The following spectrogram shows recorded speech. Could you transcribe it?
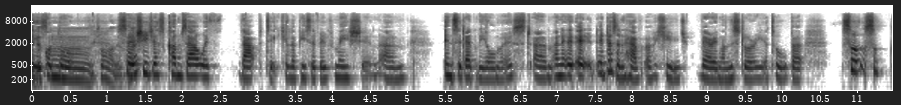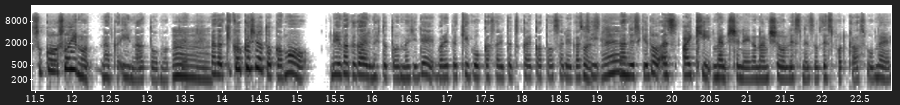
ていうことを。うん、そうなんです So ね。she just comes out with that particular piece of information, um, incidentally almost, um, and it, it, it doesn't have a huge bearing on the story at all, but そ、そ、そこ、そういうのなんかいいなと思って、うんなんか帰国子女とかも、留学帰りの人と同じで、割と記号化された使い方をされがちそうですねなんですけど、as I keep mentioning, and I'm sure listeners of this podcast will know,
